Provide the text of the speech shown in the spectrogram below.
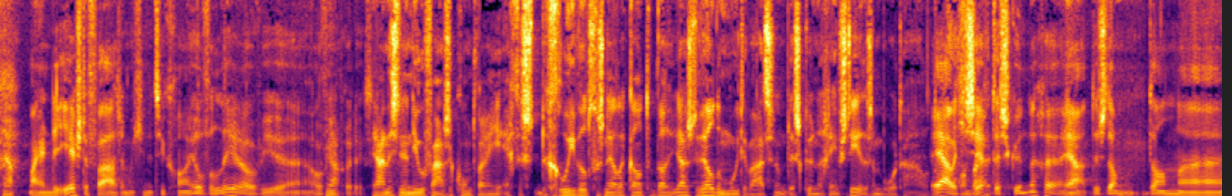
Ja. Maar in de eerste fase moet je natuurlijk gewoon heel veel leren over je, over ja. je product. Ja, en als je in een nieuwe fase komt waarin je echt de groei wilt versnellen, kan het wel, juist wel de moeite waard zijn om deskundige investeerders aan boord te halen. Ja, wat je zegt, deskundige. Ja. dus dan, dan, uh,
